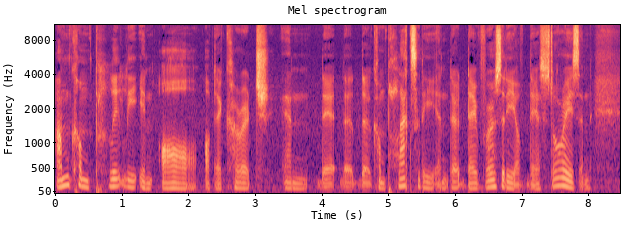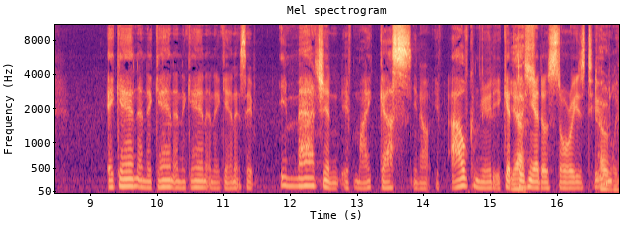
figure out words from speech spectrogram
I'm completely in awe of their courage and the, the, the complexity and the diversity of their stories. And again and again and again and again, and say, imagine if my guests, you know, if our community get Yes. to hear those stories too Totally.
